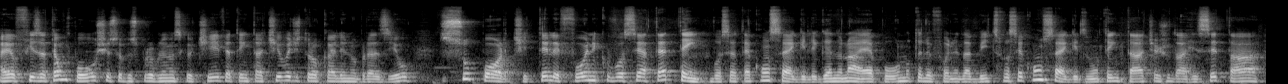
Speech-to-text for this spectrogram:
Aí eu fiz até um post sobre os problemas que eu tive, a tentativa de trocar ele no Brasil. Suporte telefônico você até tem, você até consegue. Ligando na Apple ou no telefone da Beats você consegue. Eles vão tentar te ajudar a resetar,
